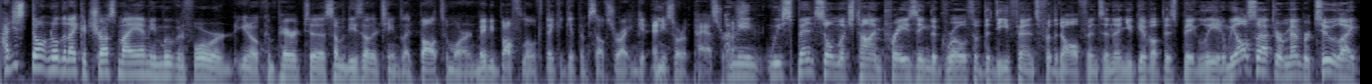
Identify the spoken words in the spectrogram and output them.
I just don't know that I could trust Miami moving forward, you know, compared to some of these other teams like Baltimore and maybe Buffalo if they could get themselves right and get any sort of pass rush. I mean, we spent so much time praising the growth of the defense for the Dolphins, and then you give up this big lead. And we also have to remember, too, like,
